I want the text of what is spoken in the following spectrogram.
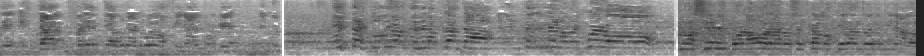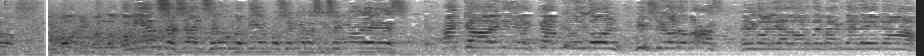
de estar frente a una nueva final, porque está Estudiantes de La Plata en el terreno de juego. No ayer por ahora nos estamos quedando eliminados. Pone cuando comienza ya el segundo tiempo, señoras y señores. Acá ha venido el cambio de gol y llegó nomás el goleador de Magdalena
